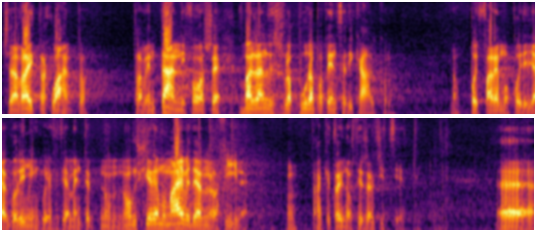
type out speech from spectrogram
ce l'avrai tra quanto? tra vent'anni forse, basandosi sulla pura potenza di calcolo. No? Poi faremo poi degli algoritmi in cui effettivamente non, non riusciremo mai a vederne la fine, hm? anche tra i nostri esercizietti. Eh,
